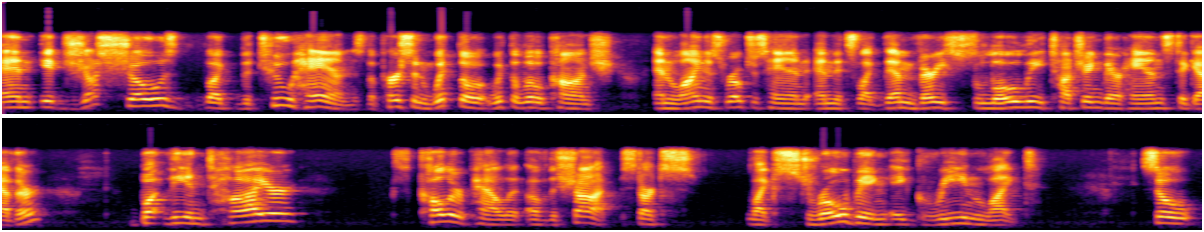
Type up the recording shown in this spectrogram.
and it just shows like the two hands, the person with the with the little conch and Linus Roache's hand, and it's like them very slowly touching their hands together but the entire color palette of the shot starts like strobing a green light. So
